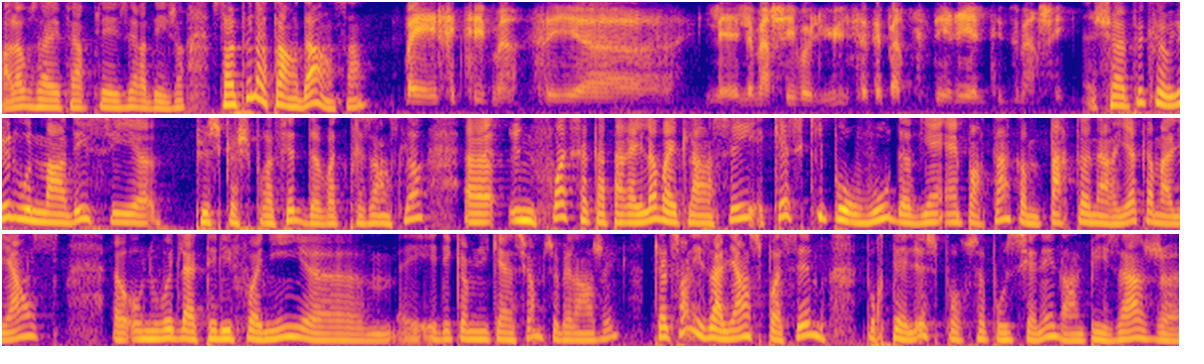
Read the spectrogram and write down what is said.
Alors là, vous allez faire plaisir à des gens. C'est un peu la tendance, hein? Bien, effectivement. C'est. Euh, le, marché évolue, ça fait partie des réalités du marché. Je suis un peu curieux de vous demander si, puisque je profite de votre présence là. Euh, une fois que cet appareil-là va être lancé, qu'est-ce qui pour vous devient important comme partenariat, comme alliance euh, au niveau de la téléphonie euh, et, des communications, M. Bélanger? Quelles sont les alliances possibles pour TELUS pour se positionner dans le paysage de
